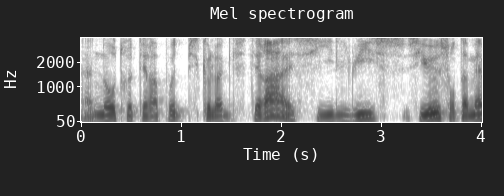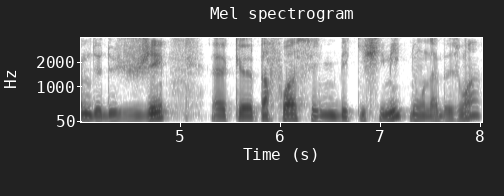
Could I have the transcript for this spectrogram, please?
un autre thérapeute, psychologue, etc. Et si, lui, si eux sont à même de, de juger euh, que parfois c'est une béquille chimique dont on a besoin,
